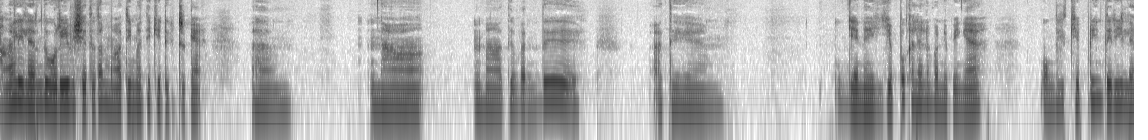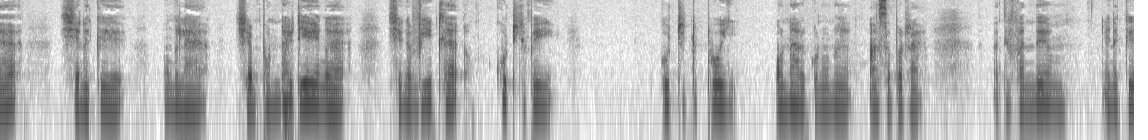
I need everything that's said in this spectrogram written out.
காலையிலேருந்து ஒரே விஷயத்தை தான் மாற்றி மாற்றி கேட்டுக்கிட்டு இருக்கேன் நான் நான் அது வந்து அது என்னை எப்போ கல்யாணம் பண்ணிப்பீங்க? உங்களுக்கு எப்படின்னு தெரியல. எனக்கு உங்களை என் பொண்டாட்டியே எங்கள் எங்கள் வீட்டில் கூட்டிகிட்டு போய் கூட்டிகிட்டு போய் ஒன்றா இருக்கணும்னு ஆசைப்பட்றேன். அது வந்து எனக்கு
